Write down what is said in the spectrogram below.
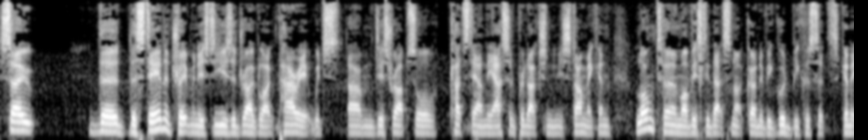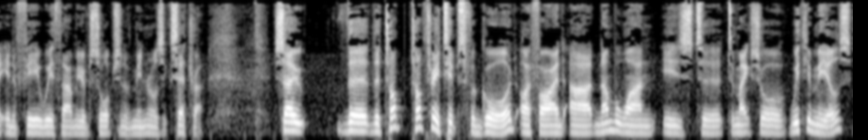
So the the standard treatment is to use a drug like Pariet, which um, disrupts or cuts down the acid production in your stomach. And long term, obviously, that's not going to be good because it's going to interfere with um, your absorption of minerals, etc. So the the top top three tips for GORD I find are number one is to to make sure with your meals,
